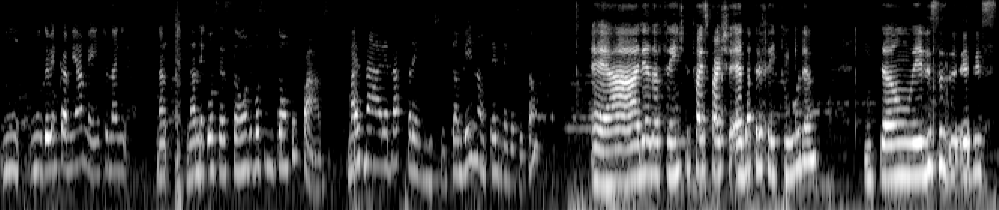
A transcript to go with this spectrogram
não, não deu encaminhamento na, na, na, negociação onde vocês estão ocupados. Mas na área da frente, também não teve negociação? É, a área da frente faz parte, é da prefeitura, então eles, eles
